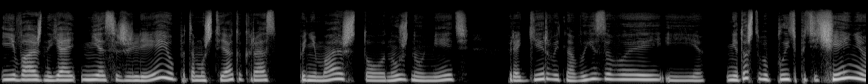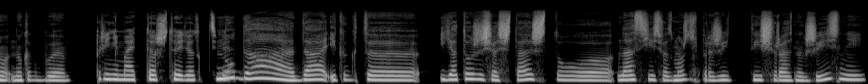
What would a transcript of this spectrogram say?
И важно, я не сожалею, потому что я как раз понимаю, что нужно уметь реагировать на вызовы и не то чтобы плыть по течению, но как бы принимать то, что идет к тебе. Ну да, да, и как-то я тоже сейчас считаю, что у нас есть возможность прожить тысячу разных жизней,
